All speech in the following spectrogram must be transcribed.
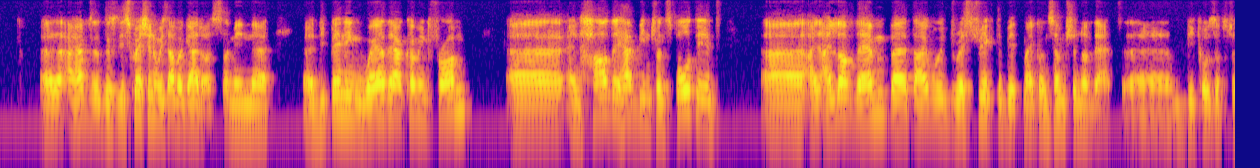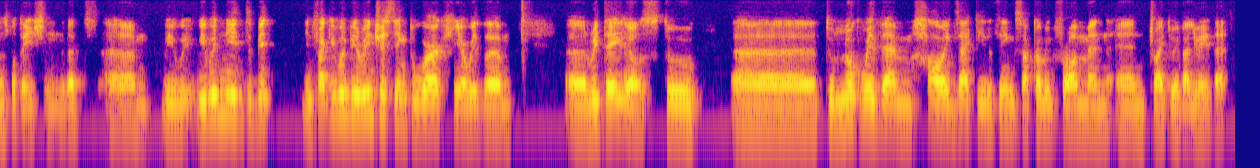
Uh, I have the, this question with avocados. I mean, uh, uh, depending where they are coming from, uh, and how they have been transported. Uh, I, I, love them, but I would restrict a bit my consumption of that because of transportation. But um, we, we, we would need a bit. In fact, it would be really interesting to work here with um, retailers to uh, to look with them how exactly the things are coming from and and try to evaluate that.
